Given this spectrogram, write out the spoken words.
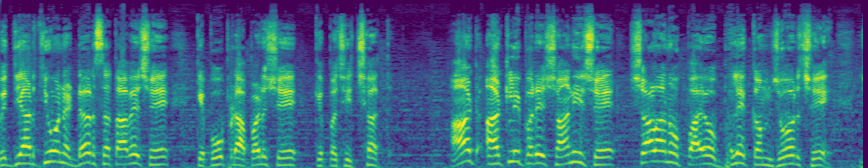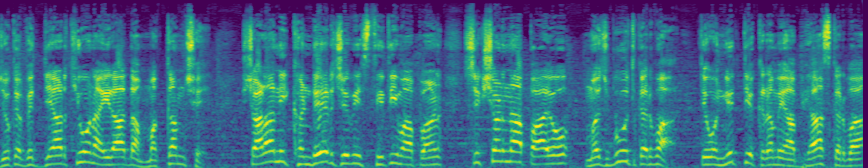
વિદ્યાર્થીઓને ડર સતાવે છે કે પોપડા પડશે કે પછી છત. આઠ આટલી પરેશાની છે, શાળાનો પાયો ભલે કમજોર છે જો કે વિદ્યાર્થીઓના ઈરાદા મક્કમ છે. શાળાની ખંડેર જેવી સ્થિતિમાં પણ શિક્ષણના પાયો મજબૂત કરવા, તેઓ નિત્ય ક્રમે અભ્યાસ કરવા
